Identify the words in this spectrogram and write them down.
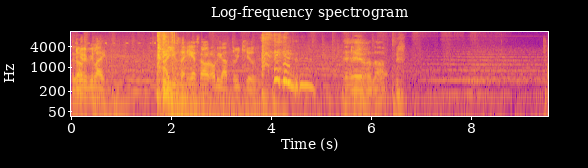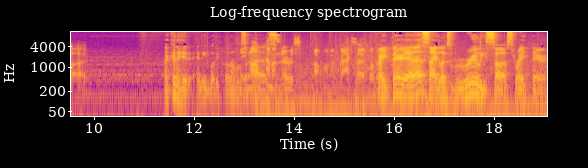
You're gonna be like, I used the ASL, and only got three kills. Hell up. Fuck. I couldn't hit anybody, bro. That was You know, I'm kind of nervous on on my backside for the Right there, yeah, that side looks really sus right there.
